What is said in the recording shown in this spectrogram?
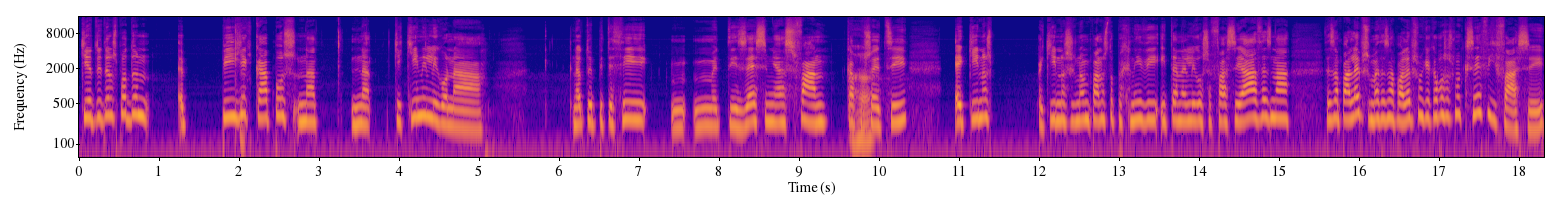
και ότι τέλος πάντων ε, πήγε κάπως να, να. και εκείνη λίγο να. να του επιτεθεί μ- με τη ζέση μιας φαν, κάπως Αχα. έτσι. Εκείνος, εκείνος, συγγνώμη, πάνω στο παιχνίδι ήταν λίγο σε φάση. Α, θες να, θες να παλέψουμε, θες να παλέψουμε και κάπως ας πούμε ξέφυγε η φάση.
